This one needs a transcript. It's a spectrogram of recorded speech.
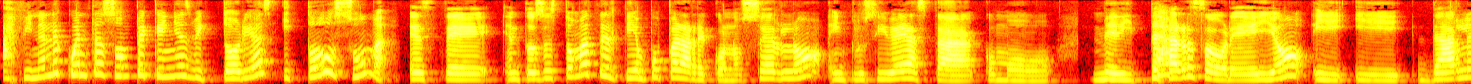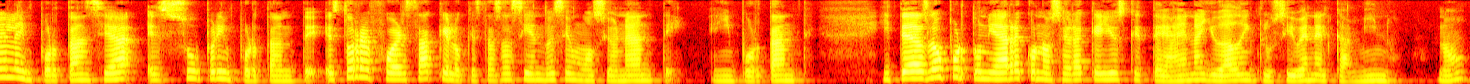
a final de cuentas son pequeñas victorias y todo suma. Este, entonces tómate el tiempo para reconocerlo, inclusive hasta como meditar sobre ello y, y darle la importancia es súper importante. Esto refuerza que lo que estás haciendo es emocionante e importante y te das la oportunidad de reconocer a aquellos que te han ayudado inclusive en el camino. ¿No?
